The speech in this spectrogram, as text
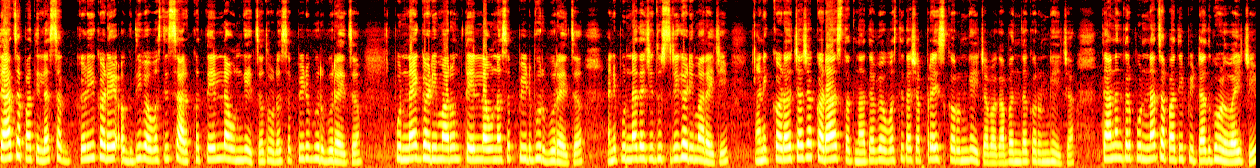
त्या चपातीला सगळीकडे अगदी व्यवस्थित सारखं तेल लावून घ्यायचं थोडंसं पीठ भुरभुरायचं. पुन्हा एक घडी मारून तेल लावून असं पीठ भुरभुरायचं आणि पुन्हा त्याची दुसरी घडी मारायची. आणि कडच्या ज्या कडा असतात ना त्या व्यवस्थित अशा प्रेस करून घ्यायच्या बघा बंद करून घ्यायच्या. त्यानंतर पुन्हा चपाती पिठात घोळवायची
